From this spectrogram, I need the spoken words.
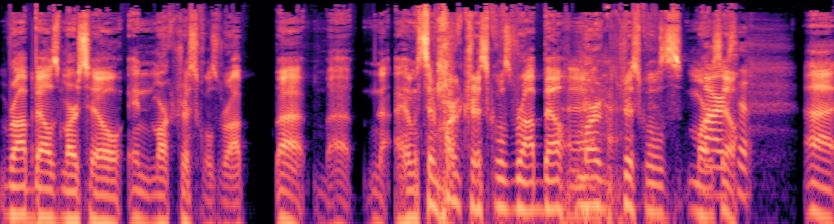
Rob Bell's Mars Hill and Mark Driscoll's Rob. Uh, uh, no, I almost said Mark Driscoll's Rob Bell. Mark Driscoll's Mars, Mars Hill. Hill. Uh,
